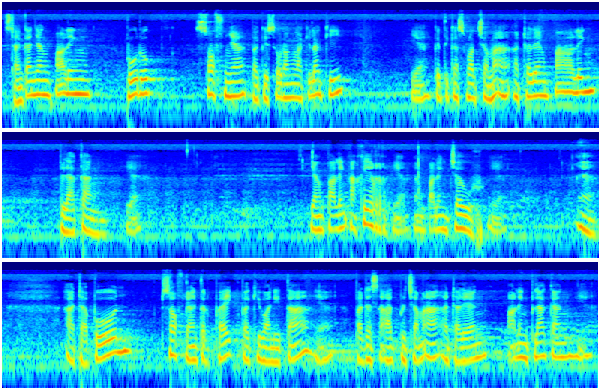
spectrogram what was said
Sedangkan yang paling buruk softnya bagi seorang laki-laki ya ketika sholat jamaah adalah yang paling belakang ya. Yang paling akhir ya yang paling jauh ya. Ya. Adapun soft yang terbaik bagi wanita ya pada saat berjamaah adalah yang paling belakang ya.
